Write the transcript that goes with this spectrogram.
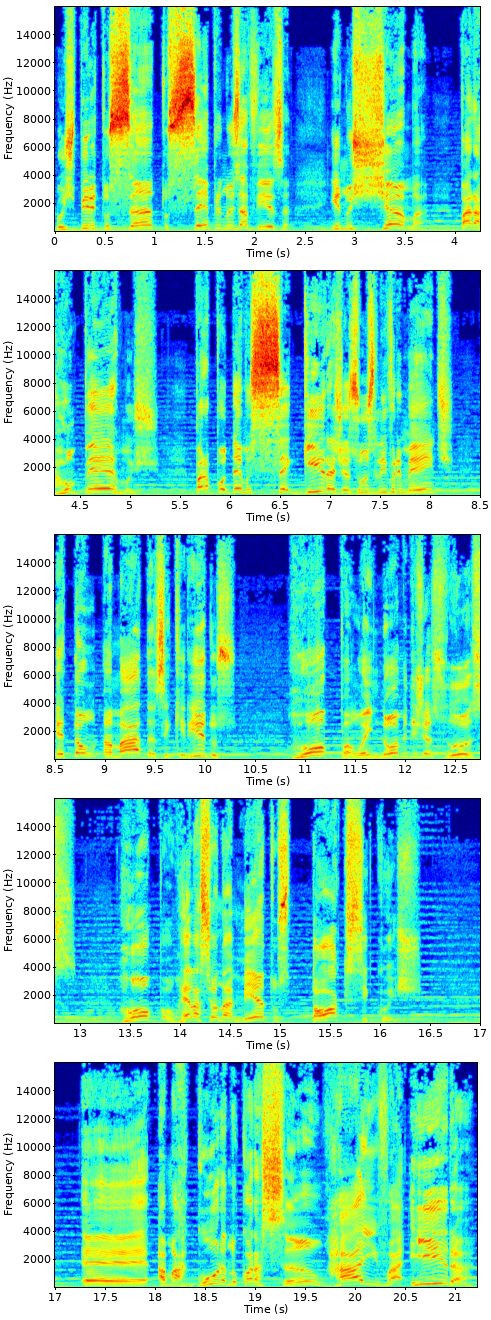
O Espírito Santo sempre nos avisa e nos chama para rompermos, para podermos seguir a Jesus livremente. Então, amadas e queridos, rompam em nome de Jesus. Rompam relacionamentos tóxicos, é, amargura no coração, raiva, ira,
